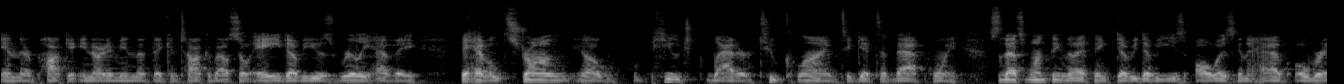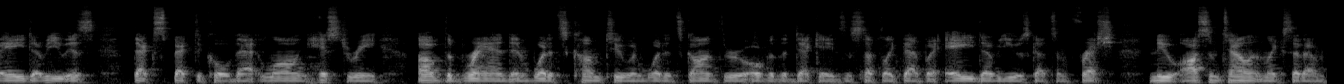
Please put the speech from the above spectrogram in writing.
in their pocket, you know what I mean, that they can talk about. So AEW is really have a they have a strong, you know, huge ladder to climb to get to that point. So that's one thing that I think WWE is always going to have over AEW is that spectacle, that long history of the brand and what it's come to and what it's gone through over the decades and stuff like that. But AEW has got some fresh, new, awesome talent. And like I said, I'm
